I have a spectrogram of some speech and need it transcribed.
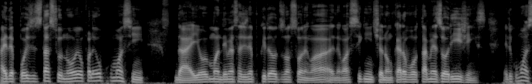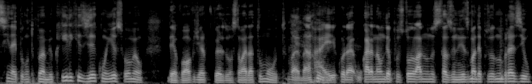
Aí depois estacionou e eu falei, como assim? Daí eu mandei mensagem pro cuidador dos nossos negócio, negócio é o seguinte, eu não quero voltar minhas origens. Ele, como assim? Daí perguntou pro meu amigo, o que ele quis dizer com isso? Ô, meu, devolve dinheiro pro Verdun, senão vai dar tumulto. Vai dar ruim. Aí o cara não depositou lá nos Estados Unidos, mas depositou no Brasil.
